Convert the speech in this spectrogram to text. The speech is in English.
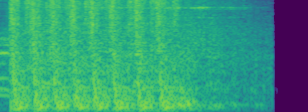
Open!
